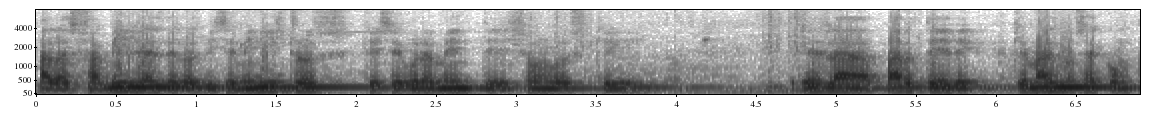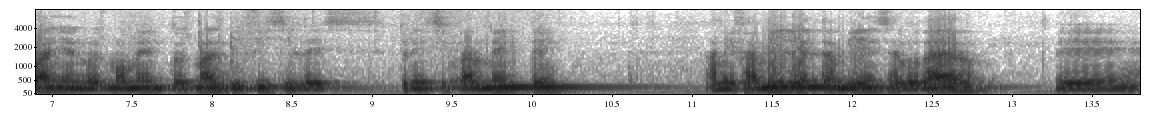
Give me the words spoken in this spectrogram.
a las familias de los viceministros, que seguramente son los que es la parte de, que más nos acompaña en los momentos más difíciles principalmente. A mi familia también saludar, eh,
